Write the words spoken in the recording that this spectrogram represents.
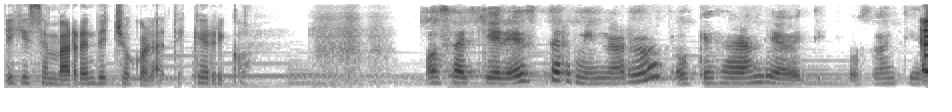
y que se embarren de chocolate. Qué rico. O sea, ¿quieres terminarlo o que se hagan diabéticos? No entiendo.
